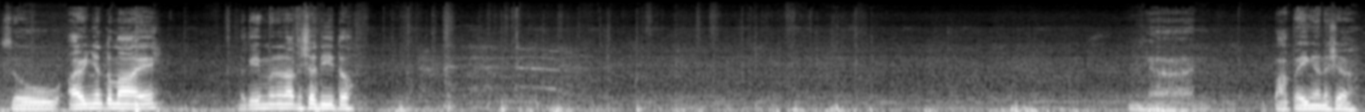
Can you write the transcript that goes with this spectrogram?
So, ayaw niya tumae. Lagay muna natin siya dito. Yan. Papahinga na siya.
